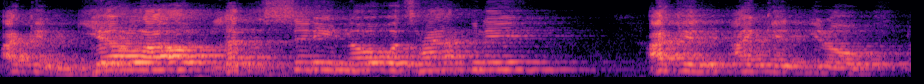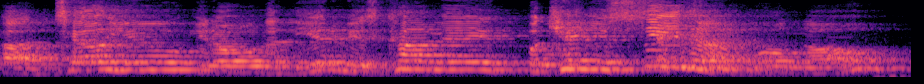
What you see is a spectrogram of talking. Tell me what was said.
I can yell out, let the city know what's happening. I can, I can, you know, uh, tell you, you know, that the enemy is coming. But can you see them? Well, no.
